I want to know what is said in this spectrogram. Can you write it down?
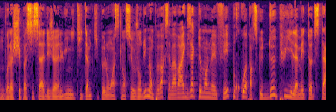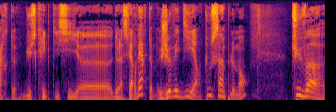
Donc voilà, je ne sais pas si ça a déjà l'Unity un petit peu long à se lancer aujourd'hui, mais on peut voir que ça va avoir exactement le même effet. Pourquoi? Parce que depuis la méthode start du script ici euh, de la sphère verte, je vais dire tout simplement tu vas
